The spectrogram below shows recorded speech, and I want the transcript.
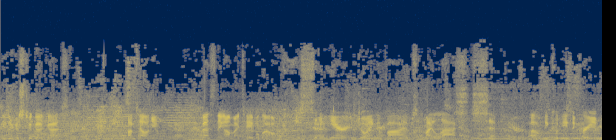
These are just too good, guys. I'm telling you. Best thing on my table, though. Just sitting here, enjoying the vibes. My last sip of the cookies and cream.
